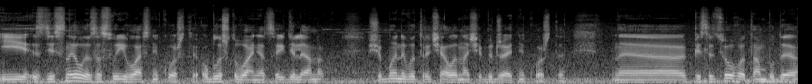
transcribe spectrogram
і здійснили за свої власні кошти облаштування цих ділянок, щоб ми не витрачали наші бюджетні кошти. Е, Після цього там буде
